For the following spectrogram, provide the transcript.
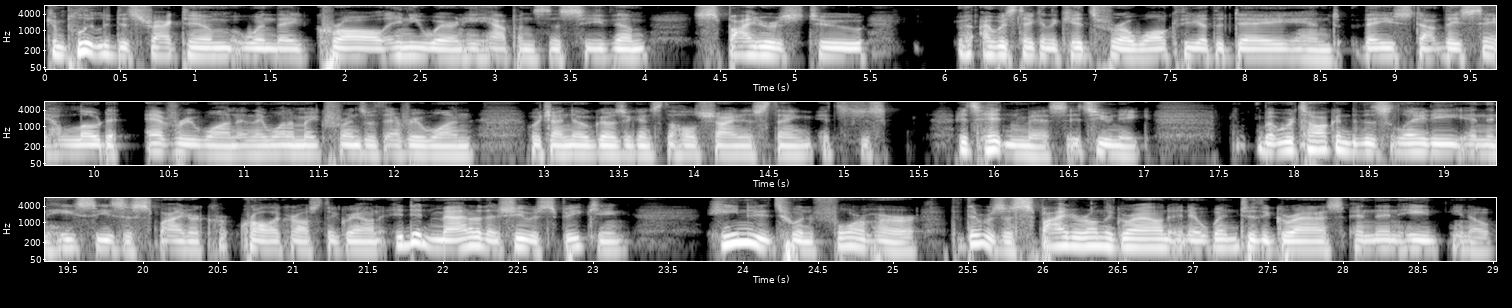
Completely distract him when they crawl anywhere and he happens to see them. Spiders, too. I was taking the kids for a walk the other day and they stop they say hello to everyone and they want to make friends with everyone, which I know goes against the whole shyness thing. It's just it's hit and miss. It's unique. But we're talking to this lady, and then he sees a spider cr- crawl across the ground. It didn't matter that she was speaking. He needed to inform her that there was a spider on the ground and it went to the grass. And then he, you know,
